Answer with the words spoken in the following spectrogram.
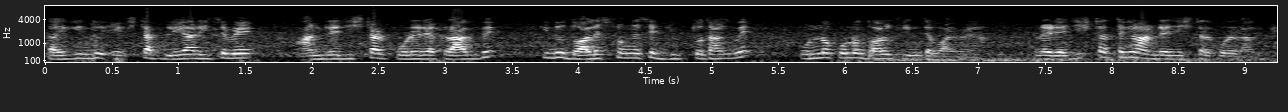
তাকে কিন্তু এক্সট্রা প্লেয়ার হিসেবে আনরেজিস্টার করে রাখবে। কিন্তু দলের সঙ্গে সে যুক্ত থাকবে। অন্য কোনো দল কিনতে পারবে না। মানে রেজিস্টার থেকে আনরেজিস্টার করে রাখবে।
